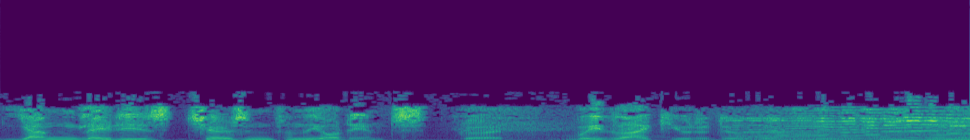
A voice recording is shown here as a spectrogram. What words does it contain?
young ladies chosen from the audience. Good. We'd like you to do this.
